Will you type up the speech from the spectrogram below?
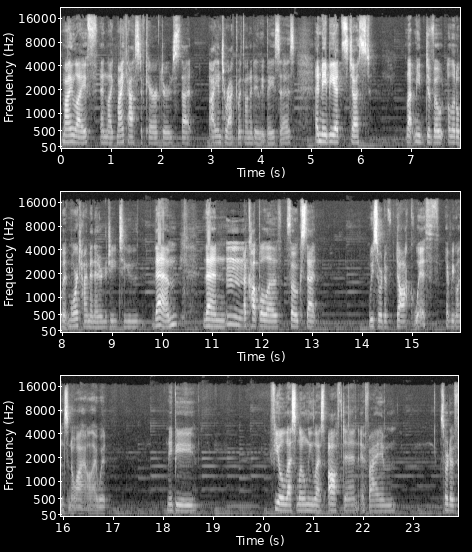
my life and like my cast of characters that I interact with on a daily basis. And maybe it's just let me devote a little bit more time and energy to them than mm. a couple of folks that we sort of dock with every once in a while. I would maybe feel less lonely less often if I'm sort of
